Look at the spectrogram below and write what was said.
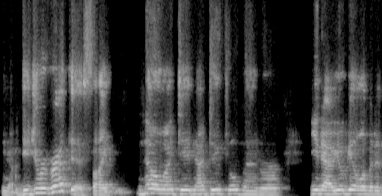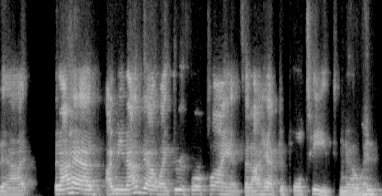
you know, did you regret this? Like, no, I didn't. I do feel better. You know, you'll get a little bit of that. But I have, I mean, I've got like three or four clients that I have to pull teeth, you know, and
